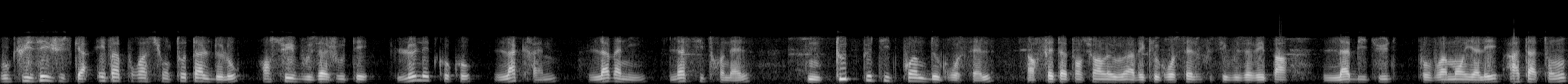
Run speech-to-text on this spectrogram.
vous cuisez jusqu'à évaporation totale de l'eau, ensuite vous ajoutez le lait de coco, la crème, la vanille, la citronnelle, une toute petite pointe de gros sel, alors faites attention avec le gros sel si vous n'avez pas l'habitude. Il faut vraiment y aller à tâtons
